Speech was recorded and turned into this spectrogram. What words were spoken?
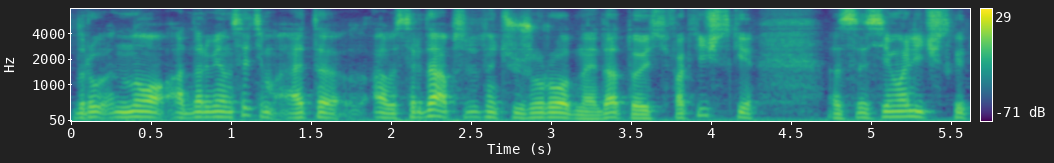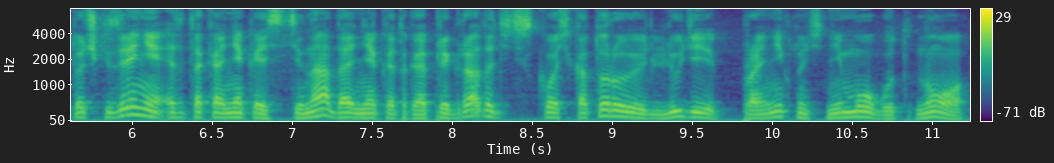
но одновременно с этим это а, среда абсолютно чужеродная, да, то есть фактически с символической точки зрения это такая некая стена, да, некая такая преграда, сквозь которую люди проникнуть не могут, но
